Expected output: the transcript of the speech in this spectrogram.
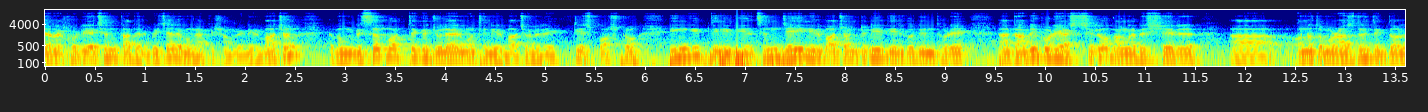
যারা ঘটিয়েছেন তাদের বিচার এবং একই সঙ্গে নির্বাচন এবং ডিসেম্বর থেকে জুলাইয়ের মধ্যে নির্বাচনের একটি স্পষ্ট ইঙ্গিত তিনি দিয়েছেন। যেই নির্বাচনটি নিয়ে দীর্ঘদিন ধরে দাবি করে আসছিল, বাংলাদেশের অন্যতম রাজনৈতিক দল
